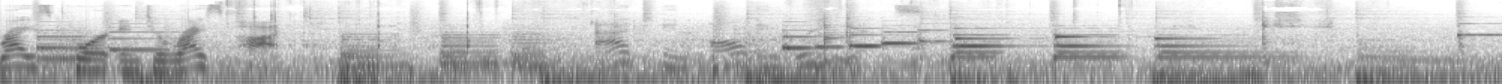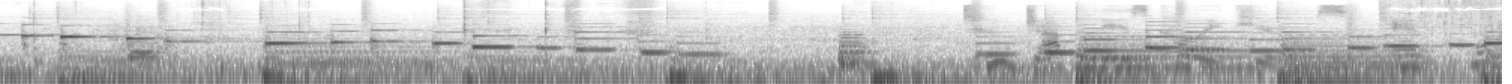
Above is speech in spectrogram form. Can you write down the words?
Rice pour into rice pot. Add in all ingredients. Two Japanese curry cubes and pour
